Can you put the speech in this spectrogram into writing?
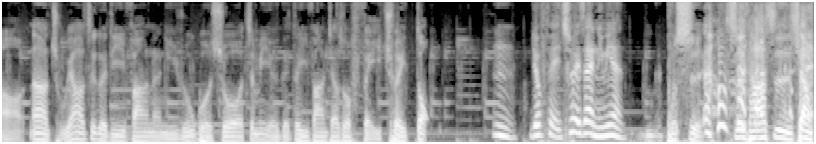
哦，那主要这个地方呢，你如果说这边有一个地方叫做翡翠洞。嗯，有翡翠在里面？不是，是它是像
